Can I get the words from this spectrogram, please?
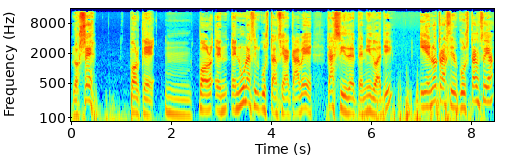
Lo sé, porque mm, por, en, en una circunstancia acabé casi detenido allí y en otra circunstancia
